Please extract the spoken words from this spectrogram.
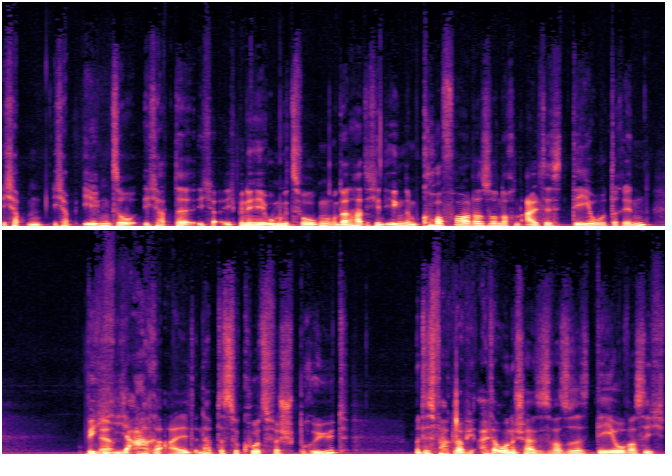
ich habe ich hab irgend so, ich hatte, ich, ich bin hier umgezogen und dann hatte ich in irgendeinem Koffer oder so noch ein altes Deo drin, wirklich Ja. Jahre alt und habe das so kurz versprüht und das war, glaube ich, Alter, ohne Scheiß, das war so das Deo, was ich,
